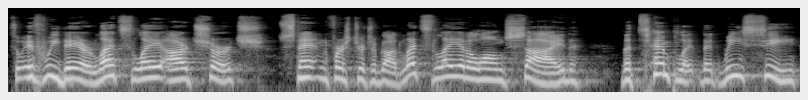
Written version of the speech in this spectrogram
So, if we dare, let's lay our church Stanton First Church of God. Let's lay it alongside the template that we see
